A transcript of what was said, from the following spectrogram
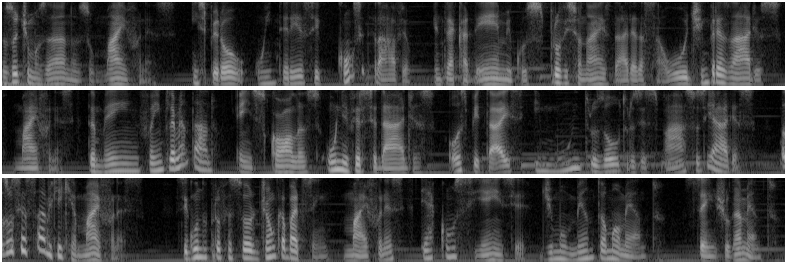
Nos últimos anos, o mindfulness inspirou um interesse considerável entre acadêmicos, profissionais da área da saúde, empresários. Mindfulness também foi implementado em escolas, universidades, hospitais e muitos outros espaços e áreas. Mas você sabe o que é mindfulness? Segundo o professor John Kabat-Zinn, mindfulness é a consciência de momento a momento, sem julgamento.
